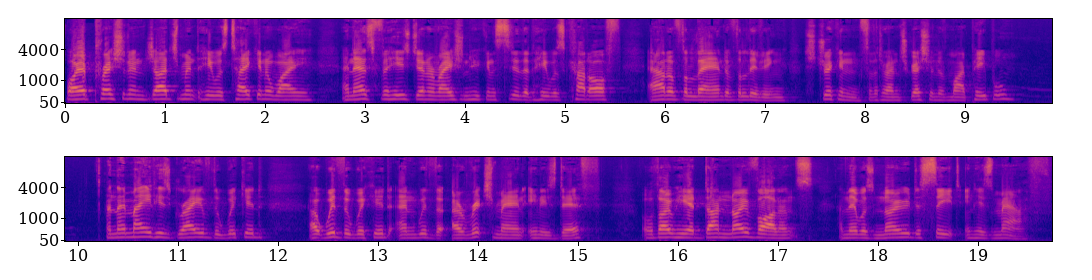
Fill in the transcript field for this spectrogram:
By oppression and judgment he was taken away. And as for his generation, who considered that he was cut off out of the land of the living, stricken for the transgression of my people, and they made his grave the wicked uh, with the wicked and with the, a rich man in his death, although he had done no violence and there was no deceit in his mouth.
